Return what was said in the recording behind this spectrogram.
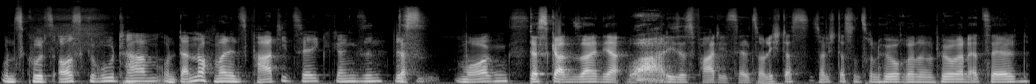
uns kurz ausgeruht haben und dann nochmal ins Partyzelt gegangen sind bis Das- morgens? Das kann sein, ja. Boah, dieses Partyzelt. Soll ich das, soll ich das unseren Hörerinnen und Hörern erzählen?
